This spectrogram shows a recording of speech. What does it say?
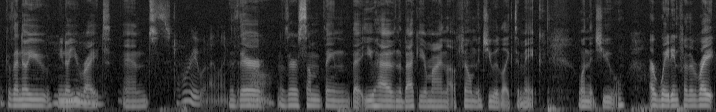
because I know you, you know, you Hmm. write, and Story would I like? is to there tell? is there something that you have in the back of your mind, a film that you would like to make, one that you are waiting for the right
